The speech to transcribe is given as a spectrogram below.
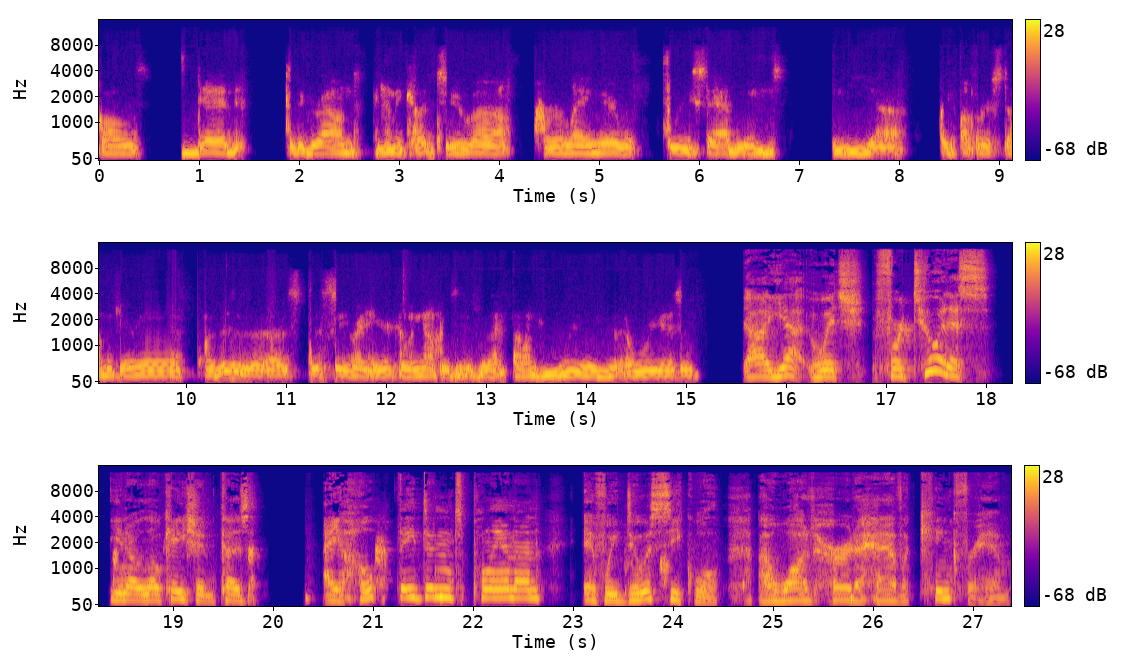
falls dead to the ground, and then we cut to uh, her laying there with three stab wounds in the uh, like upper stomach area. But this is a, a this scene right here coming up is, is what I found really. Oh, were you gonna say? Uh, yeah, which fortuitous, you know, location because I hope they didn't plan on if we do a sequel. I want her to have a kink for him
